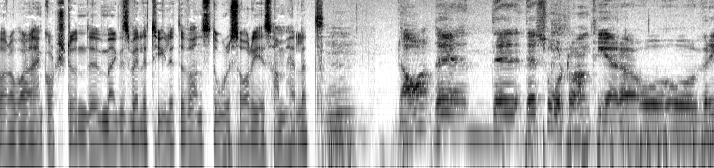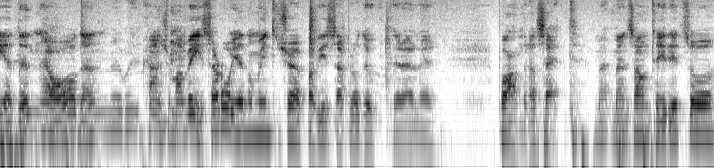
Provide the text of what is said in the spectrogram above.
bara vara här en kort stund. Det märktes väldigt tydligt, att det var en stor sorg i samhället. Mm. Ja, det, det, det är svårt att hantera och, och vreden, ja den kanske man visar då genom att inte köpa vissa produkter eller på andra sätt. Men, men samtidigt så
